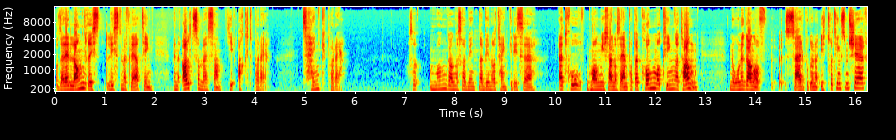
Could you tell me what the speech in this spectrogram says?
Og så er det en lang liste med flere ting, men alt som er sant, gi akt på det. Tenk på det. Og så Mange ganger så har jeg begynt når jeg begynner å tenke disse Jeg tror mange kjenner seg igjen på at det kommer ting og tang. Noen ganger så er det pga. ytre ting som skjer.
